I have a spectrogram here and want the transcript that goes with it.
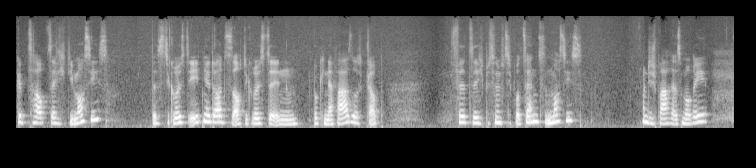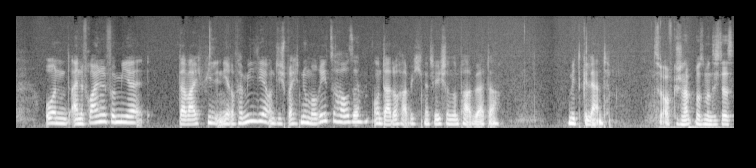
gibt es hauptsächlich die Mossis. Das ist die größte Ethnie dort. Das ist auch die größte in Burkina Faso. Ich glaube, 40 bis 50 Prozent sind Mossis. Und die Sprache ist Moré. Und eine Freundin von mir, da war ich viel in ihrer Familie und die sprechen nur Moré zu Hause. Und dadurch habe ich natürlich schon so ein paar Wörter mitgelernt. So aufgeschnappt muss man sich das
